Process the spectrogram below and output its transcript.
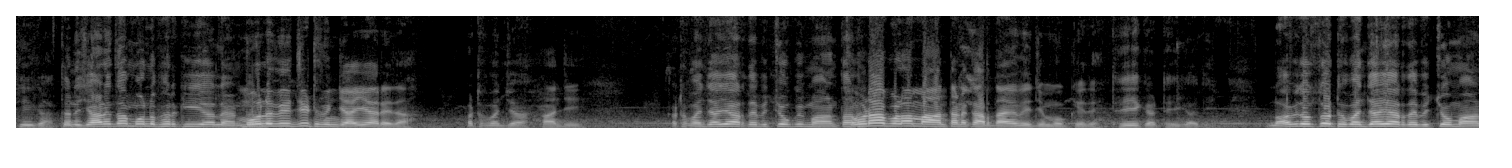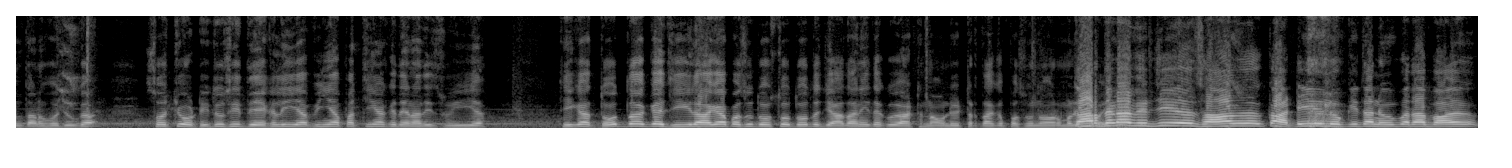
ਠੀਕ ਆ। ਤੇ ਨਿਸ਼ਾਨੇ ਦਾ ਮੁੱਲ ਫਿਰ ਕੀ ਆ ਲੈਣ ਦਾ? ਮੁੱਲ ਵੀਰ ਜੀ 58000 ਇਹਦਾ। 58 ਹਾਂਜੀ। 58000 ਦੇ ਵਿੱਚੋਂ ਕੋਈ ਮਾਨਤਾ ਥੋੜਾ ਬੜਾ ਮਾਨਤਨ ਕਰ ਦਾਂਗੇ ਵੀਰ ਜੀ ਮੌਕੇ ਤੇ। ਠੀਕ ਆ ਠੀਕ ਆ ਜੀ। ਲਓ ਵੀ ਦੋਸਤੋ 58000 ਦੇ ਵਿੱਚੋਂ ਮਾਨਤਨ ਹੋ ਜਾਊਗਾ। ਸੋ ਝੋਟੀ ਤੁਸੀਂ ਦੇਖ ਲਈ ਆ 20 25 ਕੁ ਦਿਨਾਂ ਦੀ ਸੂਈ ਆ। ਠੀਕ ਆ ਦੁੱਧ ਅੱਗੇ ਜੀਲ ਆ ਗਿਆ ਪਸ਼ੂ ਦੋਸਤੋ ਦੁੱਧ ਜ਼ਿਆਦਾ ਨਹੀਂ ਤਾਂ ਕੋਈ 8-9 ਲੀਟਰ ਤੱਕ ਪਸ਼ੂ ਨਾਰਮਲ ਕਰ ਦੇਣਾ ਵੀਰ ਜੀ ਸਾਲ ਘੱਟ ਲੋਕੀ ਤੁਹਾਨੂੰ ਵੀ ਪਤਾ ਬਹੁਤ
